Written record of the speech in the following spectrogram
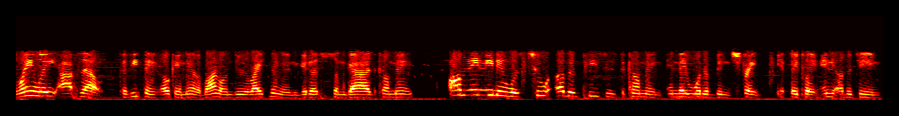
Dwyane Wade opts out because he thinks, okay, man, LeBron gonna do the right thing and get us some guys to come in. All they needed was two other pieces to come in, and they would have been straight if they played any other team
